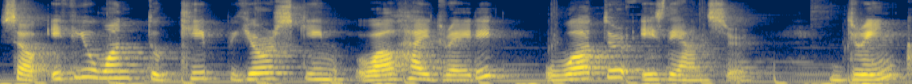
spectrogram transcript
So, if you want to keep your skin well hydrated, water is the answer. Drink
